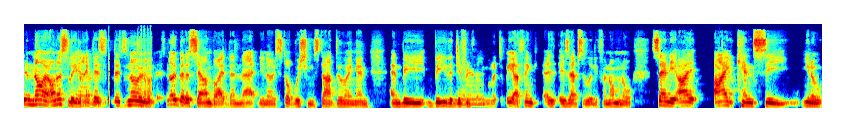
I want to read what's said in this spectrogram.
no honestly yeah. like there's there's no there's no better soundbite than that you know stop wishing start doing and and be be the difference yeah. you want it to be i think is absolutely phenomenal sandy i I can see, you know,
